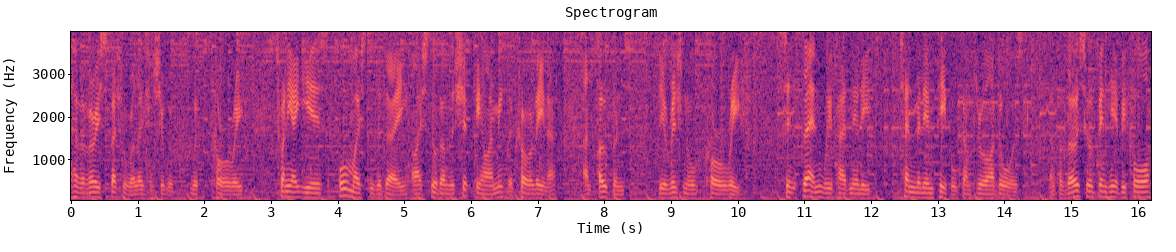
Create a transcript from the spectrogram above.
have a very special relationship with, with Coral Reef. 28 years, almost to the day, I stood on the ship behind me, the Corallina, and opened the original Coral Reef. Since then, we've had nearly 10 million people come through our doors. And for those who have been here before,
